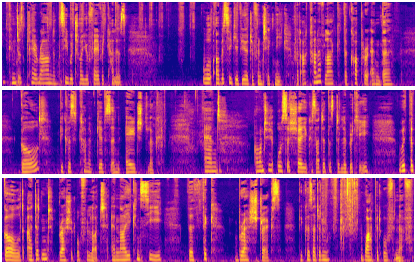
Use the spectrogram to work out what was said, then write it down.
you can just play around and see which are your favorite colors. Will obviously give you a different technique, but I kind of like the copper and the gold because it kind of gives an aged look. And I want to also show you, because I did this deliberately, with the gold, I didn't brush it off a lot. And now you can see the thick brush strokes because I didn't wipe it off enough.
